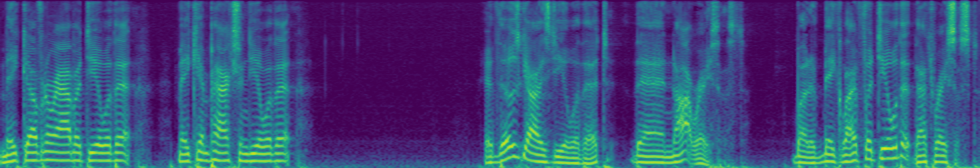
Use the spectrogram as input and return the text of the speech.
Make Governor Abbott deal with it. Make Ken Paxton deal with it. If those guys deal with it, then not racist. But if make Lightfoot deal with it, that's racist.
